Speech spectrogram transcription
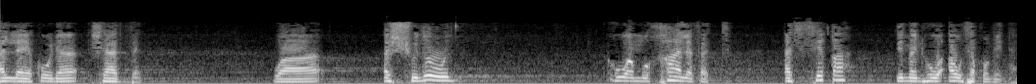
ألا يكون شاذا. والشذوذ هو مخالفة الثقة لمن هو أوثق منه.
